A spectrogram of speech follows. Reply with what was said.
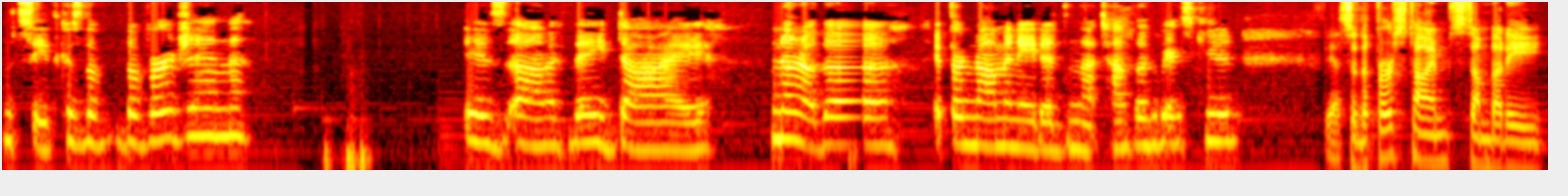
let's see, because the the virgin is um if they die, no, no, the if they're nominated, then that town could be executed. Yeah. So the first time somebody,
